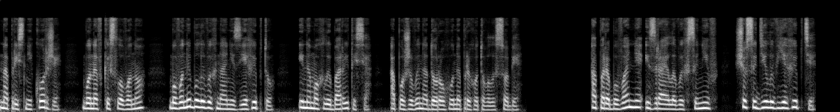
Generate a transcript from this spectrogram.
на прісній коржі, бо не вкисло воно, бо вони були вигнані з Єгипту, і не могли баритися, а поживи на дорогу не приготували собі. А перебування Ізраїлевих синів, що сиділи в Єгипті,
